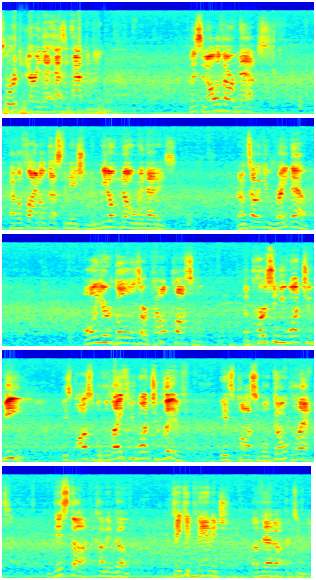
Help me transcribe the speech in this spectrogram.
extraordinary that hasn't happened yet. Listen, all of our maps have a final destination, and we don't know when that is. And I'm telling you right now, all your goals are possible. The person you want to be is possible. The life you want to live is possible. Don't let this dot come and go. Take advantage of that opportunity.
